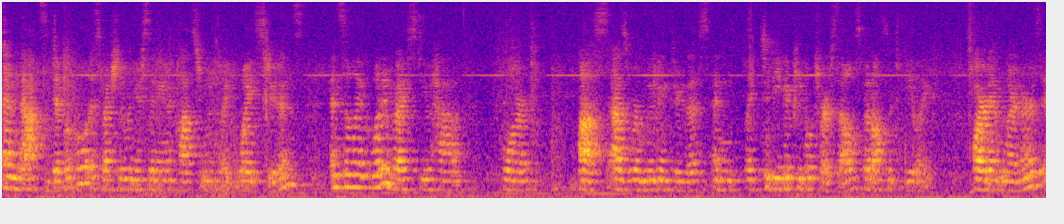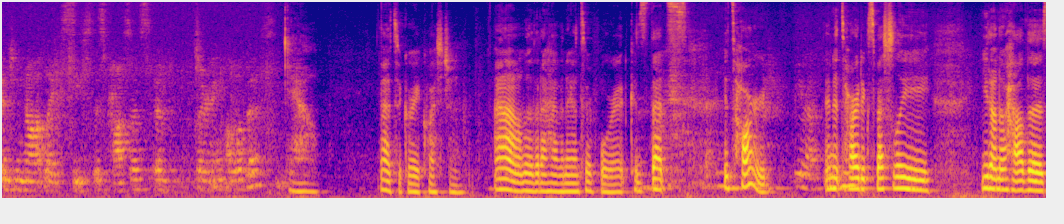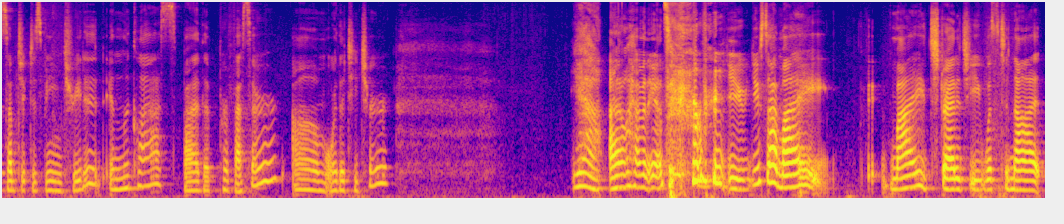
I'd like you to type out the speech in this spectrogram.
And that's difficult, especially when you're sitting in a classroom with like white students. And so like what advice do you have for us as we're moving through this and like to be good people to ourselves, but also to be like ardent learners and to not like cease this process of learning all of this? Yeah, that's a great question. I don't know that I have an answer for it because that's, it's hard. Yeah. And it's hard, especially you don't know how the subject is being treated in the class by the professor um, or the teacher. Yeah, I don't have an answer for you. You saw my my strategy was to not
